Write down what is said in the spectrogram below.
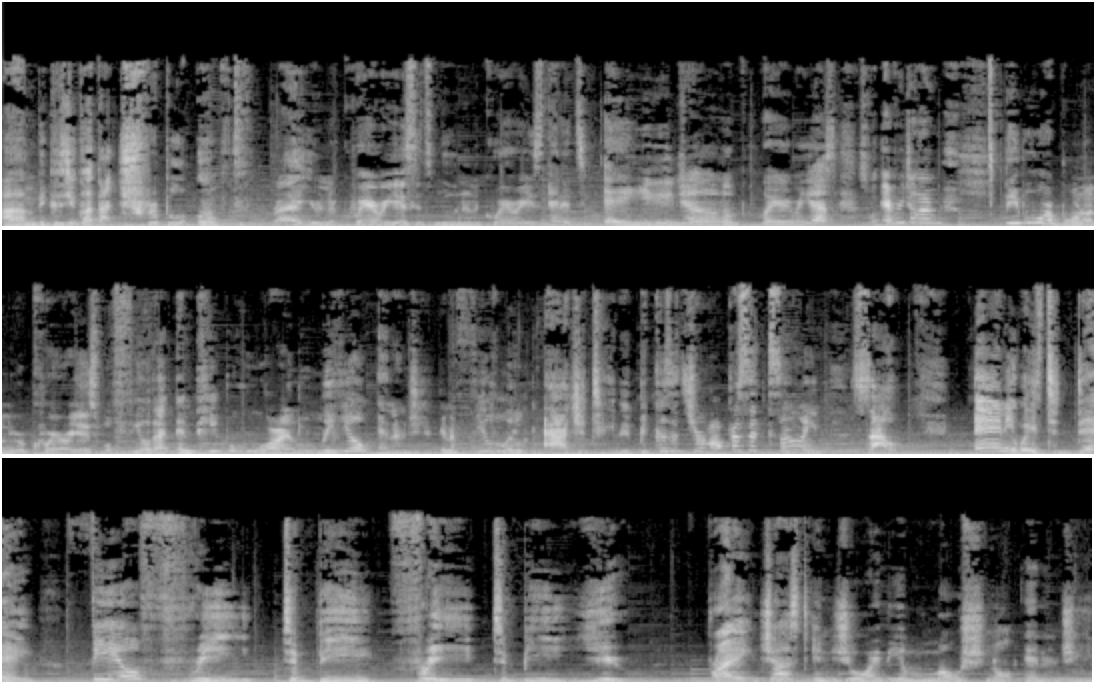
Um, because you got that triple oomph, right? You're an Aquarius, it's moon in Aquarius, and it's age of Aquarius. So every time people who are born under Aquarius will feel that. And people who are in Leo energy are gonna feel a little agitated because it's your opposite sign. So, anyways, today, feel free to be free to be you right? Just enjoy the emotional energy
